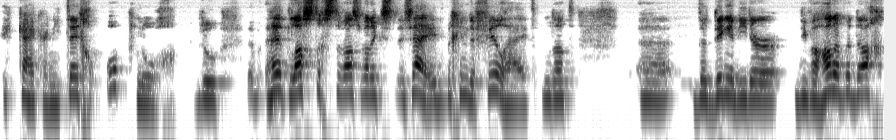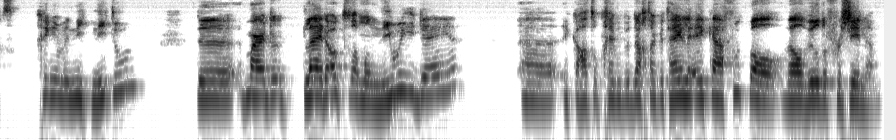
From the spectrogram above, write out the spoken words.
ik, ik, kijk er niet tegen op nog. Ik bedoel, het lastigste was wat ik zei, in het begin de veelheid. Omdat uh, de dingen die, er, die we hadden bedacht, gingen we niet niet doen. De, maar het leidde ook tot allemaal nieuwe ideeën. Uh, ik had op een gegeven moment bedacht dat ik het hele EK voetbal wel wilde verzinnen.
